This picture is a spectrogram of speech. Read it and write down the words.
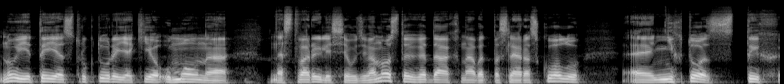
Ну і тыя структуры якія умоўна на стварыліся ў 90-х годах нават пасля расколу. Ніхто з тых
